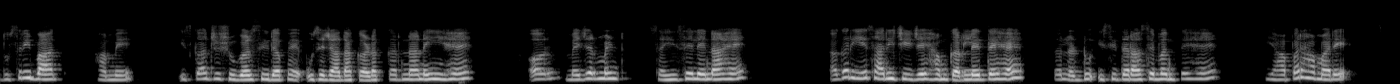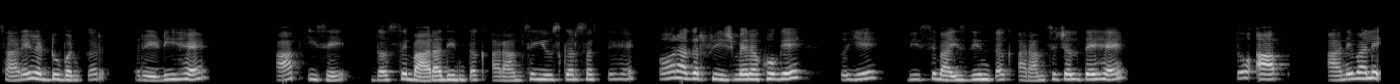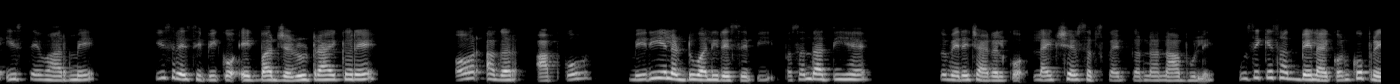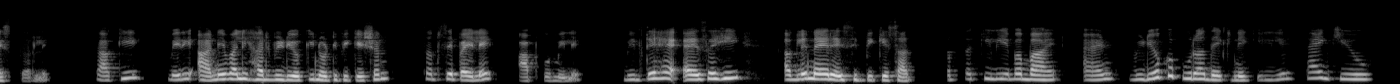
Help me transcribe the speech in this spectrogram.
दूसरी बात, हमें इसका जो शुगर सिरप है, उसे ज़्यादा कड़क करना नहीं है। और मेज़रमेंट सही से लेना है। अगर ये सारी चीज़ें हम कर लेते हैं तो लड्डू इसी तरह से बनते हैं। यहाँ पर हमारे सारे लड्डू बनकर रेडी है। आप इसे 10 से 12 दिन तक आराम से यूज़ कर सकते हैं। और अगर फ्रिज में रखोगे तो ये 20 से 22 दिन तक आराम से चलते हैं। तो आप आने वाले इस त्यौहार में इस रेसिपी को एक बार ज़रूर ट्राई करें। और अगर आपको मेरी ये लड्डू वाली रेसिपी पसंद आती है तो मेरे चैनल को लाइक, शेयर, सब्सक्राइब करना ना भूलें। उसी के साथ बेल आइकॉन को प्रेस कर ले, ताकि मेरी आने वाली हर वीडियो की नोटिफिकेशन सबसे पहले आपको मिले। मिलते हैं ऐसे ही अगले नए रेसिपी के साथ। तब तक के लिए बाय एंड वीडियो को पूरा देखने के लिए थैंक यू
